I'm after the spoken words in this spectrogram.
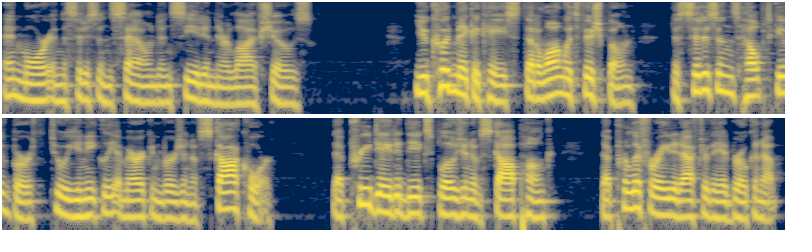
and more in the Citizens' sound and see it in their live shows. You could make a case that along with Fishbone, the Citizens helped give birth to a uniquely American version of ska core that predated the explosion of ska punk that proliferated after they had broken up.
